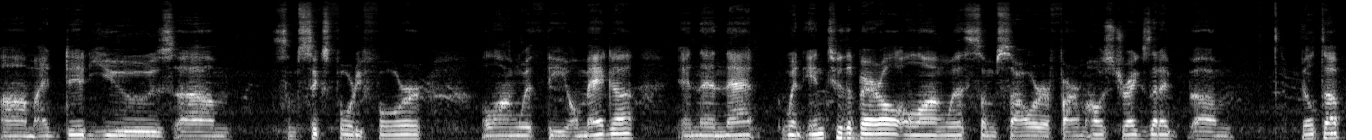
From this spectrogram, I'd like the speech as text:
I did use some 644 along with the Omega and then that went into the barrel along with some sour farmhouse dregs that I um, built up.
